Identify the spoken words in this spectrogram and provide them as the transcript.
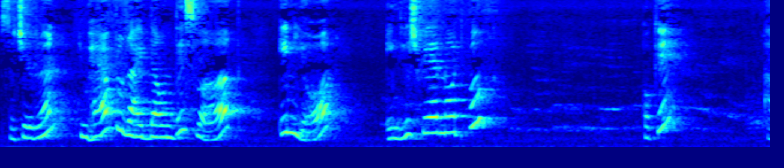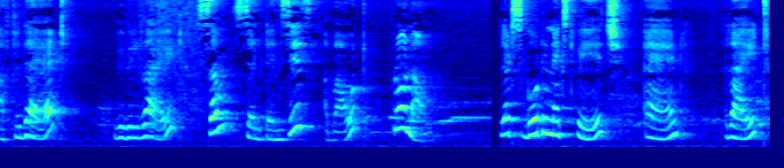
So children, you have to write down this work in your English Fair notebook. Okay? After that, we will write some sentences about pronoun. Let's go to next page and write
